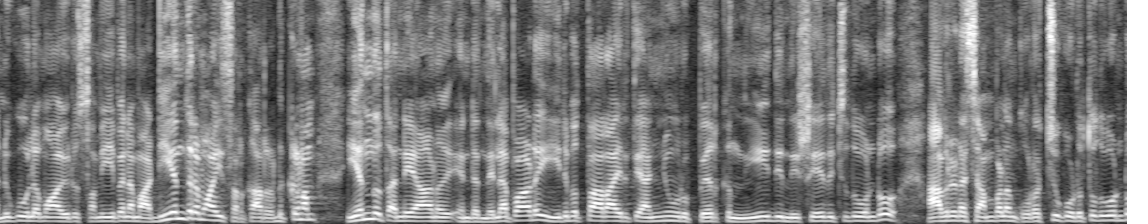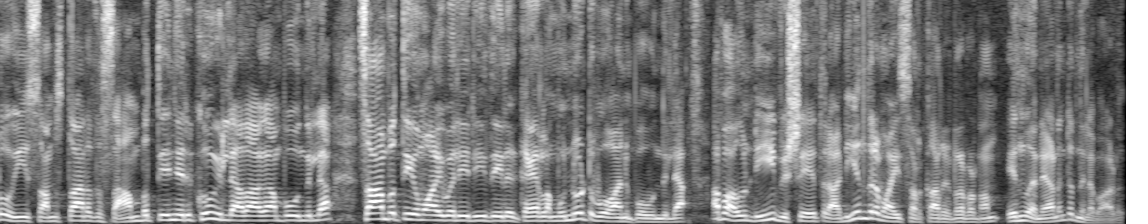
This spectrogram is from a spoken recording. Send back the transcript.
അനുകൂലമായൊരു സമീപനം അടിയന്തരമായി സർക്കാർ എടുക്കണം എന്ന് തന്നെയാണ് എന്റെ നിലപാട്. ഇരുപത്താറായിരത്തി അഞ്ഞൂറ് പേർക്ക് നീതി നിഷേധിച്ചതുകൊണ്ടോ അവരുടെ ശമ്പളം കുറച്ചു കൊടുത്തതുകൊണ്ടോ ഈ സംസ്ഥാനത്ത് സാമ്പത്തിക ഞെരുക്കവും ഇല്ലാതാകാൻ പോകുന്നില്ല. സാമ്പത്തികമായി വലിയ രീതിയിൽ കേരളം മുന്നോട്ട് പോകാൻ പോകുന്നില്ല. അപ്പോൾ അതുകൊണ്ട് ഈ വിഷയത്തിൽ അടിയന്തരമായി സർക്കാർ ഇടപെടണം എന്ന് തന്നെയാണ് എന്റെ നിലപാട്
